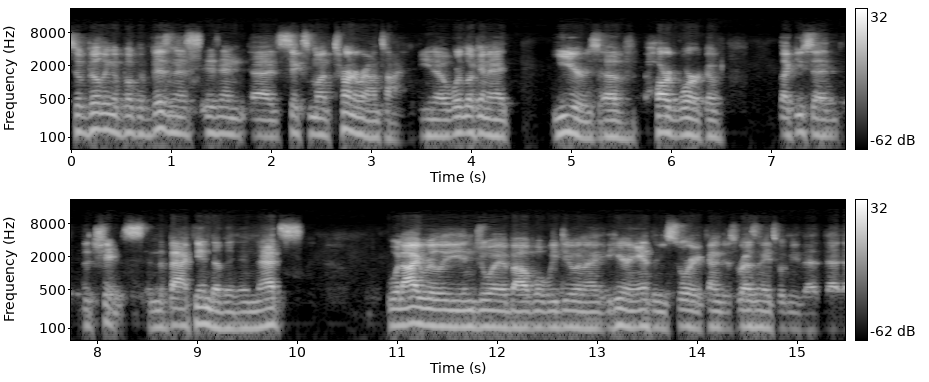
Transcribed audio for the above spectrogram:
so building a book of business isn't a six month turnaround time. You know, we're looking at years of hard work of, like you said, the chase and the back end of it. And that's what I really enjoy about what we do. And I hearing Anthony's story, it kind of just resonates with me that, that,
